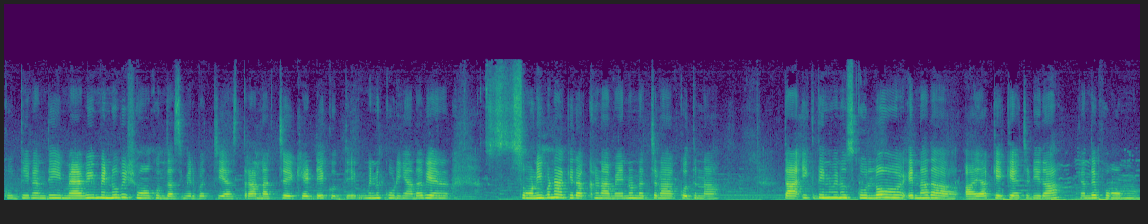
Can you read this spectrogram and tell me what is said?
ਕੁੱਦਦੀ ਰਹਿੰਦੀ। ਮੈਂ ਵੀ, ਮੈਨੂੰ ਵੀ ਸ਼ੌਂਕ ਹੁੰਦਾ ਸੀ ਮੇਰੇ ਬੱਚੇ ਇਸ ਤਰ੍ਹਾਂ ਨੱਚੇ, ਖੇਡੇ, ਕੁੱਦੇ। ਮੈਨੂੰ ਕੁੜੀਆਂ ਦਾ ਵੀ ਸੋਹਣੀ ਬਣਾ ਕੇ ਰੱਖਣਾ, ਮੈਂ ਇਹਨੂੰ ਨੱਚਣਾ, ਕੁੱਦਣਾ। ਤਾਂ ਇੱਕ ਦਿਨ ਮੈਨੂੰ ਸਕੂਲੋਂ ਇਹਨਾਂ ਦਾ ਆਇਆ ਕੇਕੇਐਚਡੀ ਦਾ। ਕਹਿੰਦੇ ਫਾਰਮ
